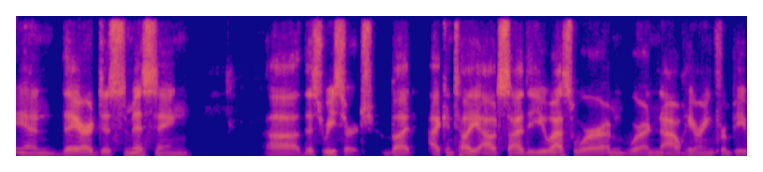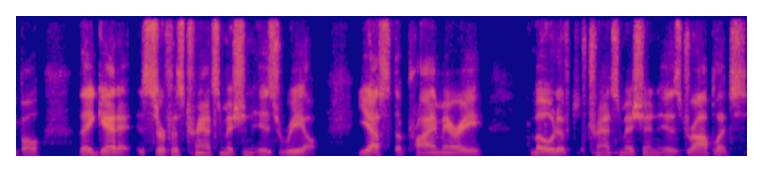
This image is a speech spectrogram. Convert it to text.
and they are dismissing uh, this research. But I can tell you, outside the U.S., where I'm, we're now hearing from people, they get it. Surface transmission is real. Yes, the primary mode of transmission is droplets,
